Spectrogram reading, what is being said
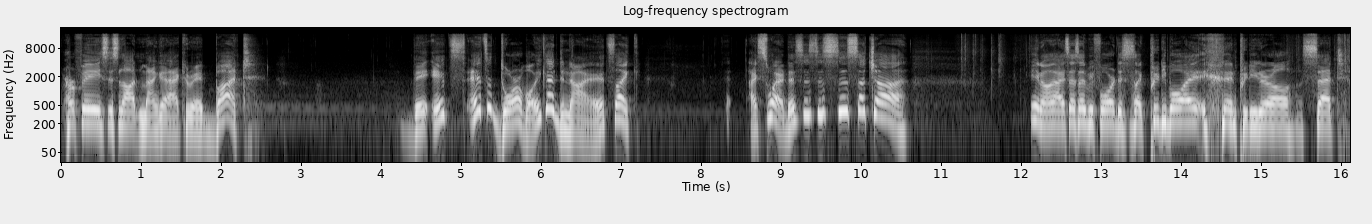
her face is not manga accurate, but they it's it's adorable. You can't deny it. It's like I swear this is this is such a you know as I said before this is like pretty boy and pretty girl set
